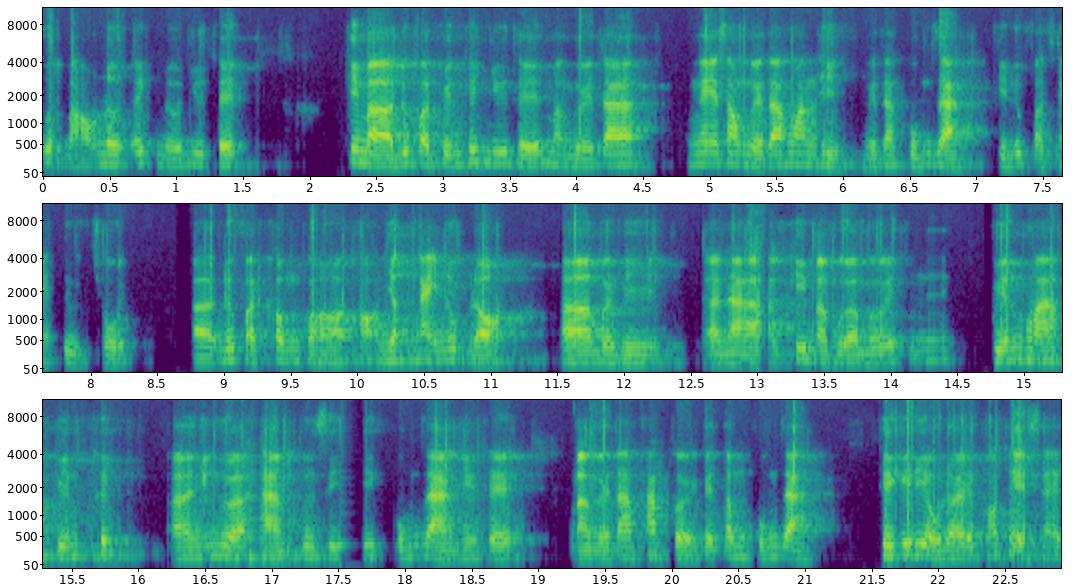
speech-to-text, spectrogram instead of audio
phước báo lợi ích lớn như thế. Khi mà Đức Phật khuyến khích như thế mà người ta nghe xong người ta hoan hỉ người ta cúng dường thì Đức Phật sẽ từ chối à, Đức Phật không có thọ nhận ngay lúc đó. À, bởi vì à, là khi mà vừa mới khuyến hóa khuyến khích à, những người hàng cư sĩ cúng dường như thế mà người ta phát khởi cái tâm cúng dường thì cái điều đấy có thể sẽ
